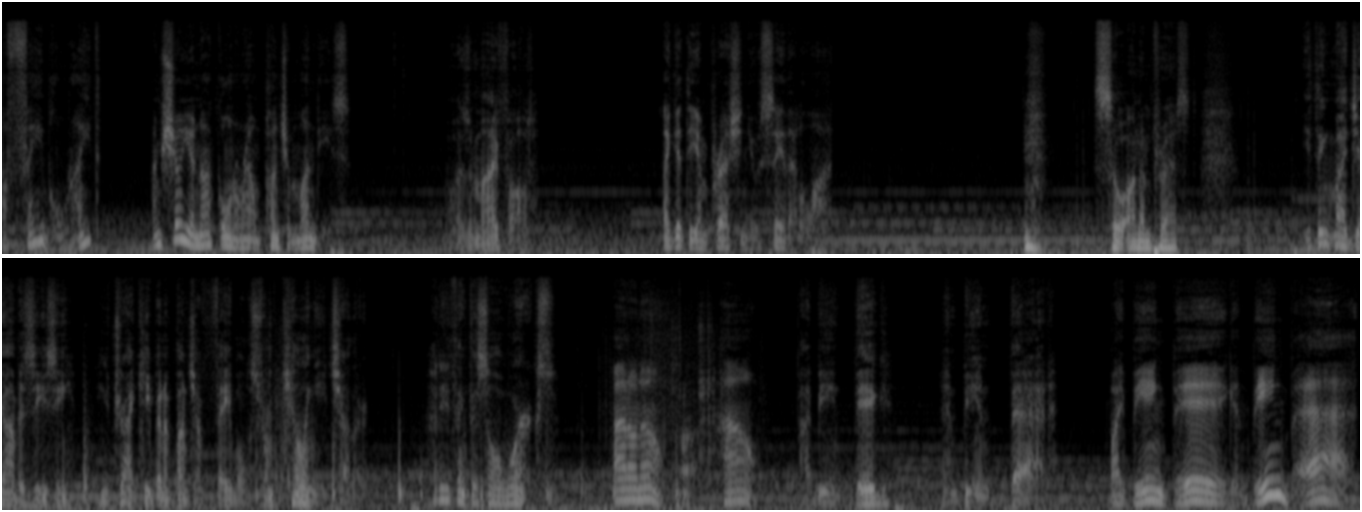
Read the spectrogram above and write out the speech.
A fable, right? I'm sure you're not going around punching Mundies. Wasn't my fault. I get the impression you say that a lot. So unimpressed. You think my job is easy? You try keeping a bunch of fables from killing each other. How do you think this all works? I don't know. How? By being big and being bad. By being big and being bad.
